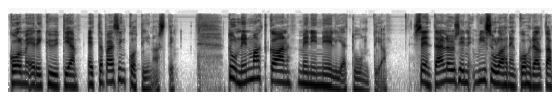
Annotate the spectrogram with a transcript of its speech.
Kolme eri kyytiä, että pääsin kotiin asti. Tunnin matkaan meni neljä tuntia. Sentään löysin Visulahden kohdalta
